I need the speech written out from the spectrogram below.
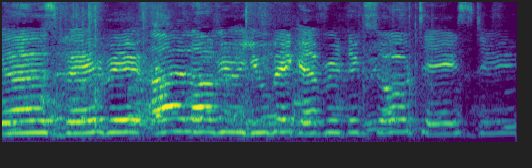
Yes, baby, I love you. You make everything so tasty.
